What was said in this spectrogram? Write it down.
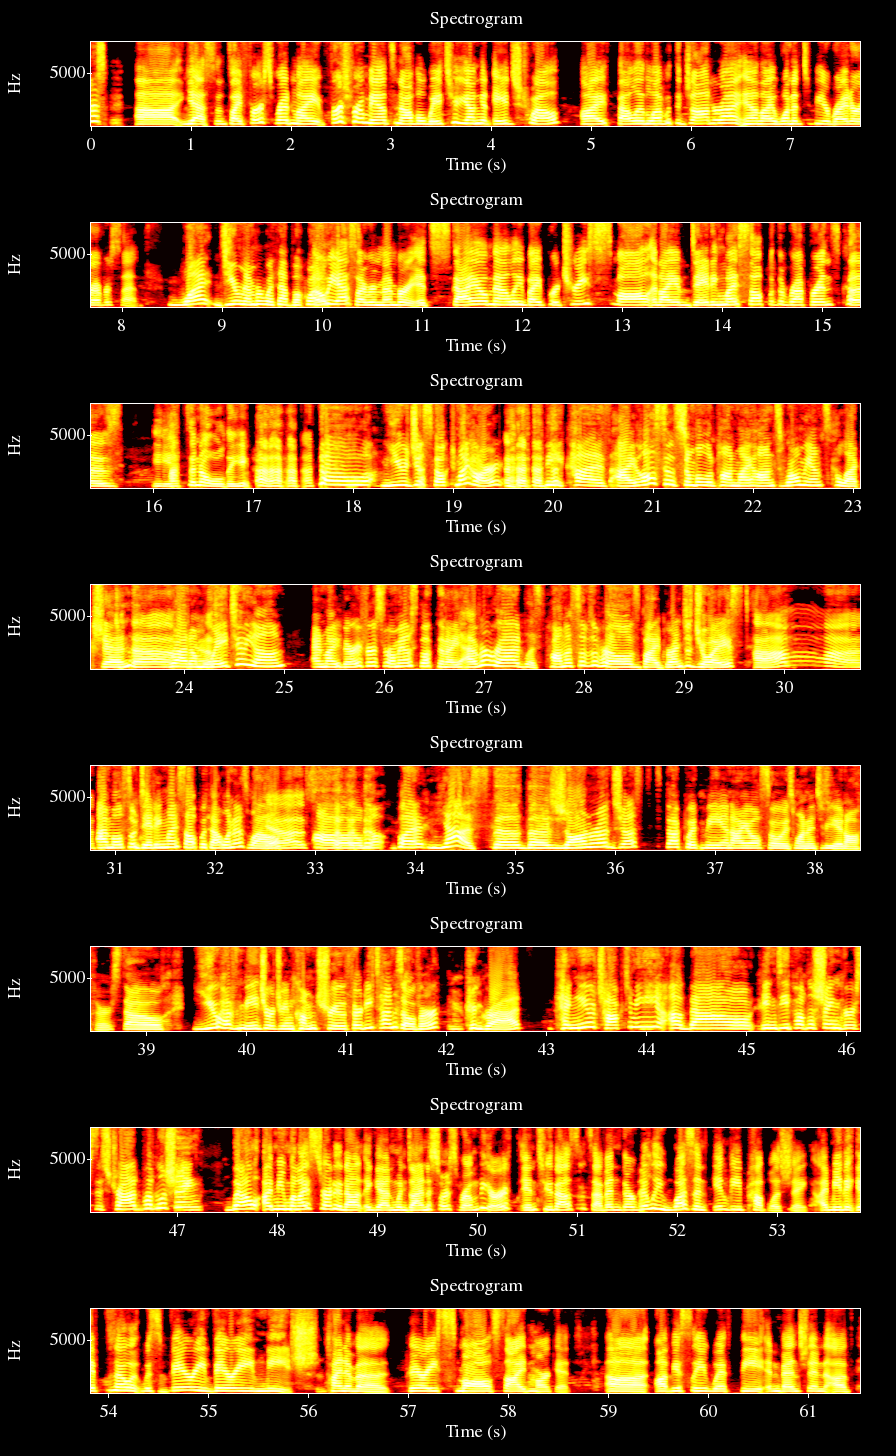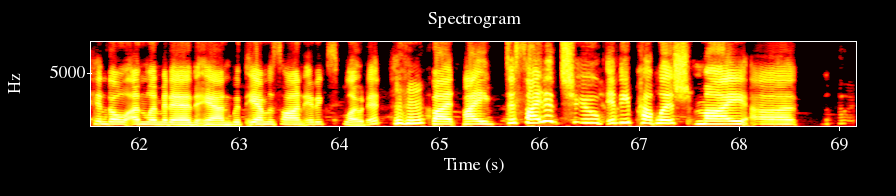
Uh, yes, since I first read my first romance novel way too young at age 12, I fell in love with the genre and I wanted to be a writer ever since. What do you remember what that book was? Oh, yes, I remember. It's Skye O'Malley by Bertrice Small, and I am dating myself with the reference because it's an oldie. So you just spoke to my heart because I also stumbled upon my aunt's romance collection. read them Yes. way too young. And my very first romance book that I ever read was Promise of the Rose by Brenda Joyce. Ah, I'm also dating myself with that one as well. yes. Um, but yes, the the genre just stuck with me, and I also always wanted to be an author. So you have made your dream come true 30 times over. Congrats. Can you talk to me about indie publishing versus trad publishing? Well, I mean, when I started out again, when dinosaurs roamed the earth in 2007, there really wasn't indie publishing. I mean, it, no, it was very, very niche, kind of a very small side market. Uh, obviously, with the invention of Kindle Unlimited and with Amazon, it exploded. Mhm. But I decided to indie publish my uh,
